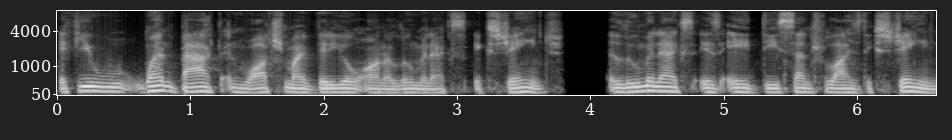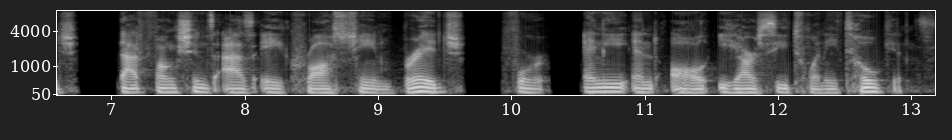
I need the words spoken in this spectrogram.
If you went back and watched my video on Illuminex Exchange, Illuminex is a decentralized exchange that functions as a cross chain bridge for any and all ERC20 tokens.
